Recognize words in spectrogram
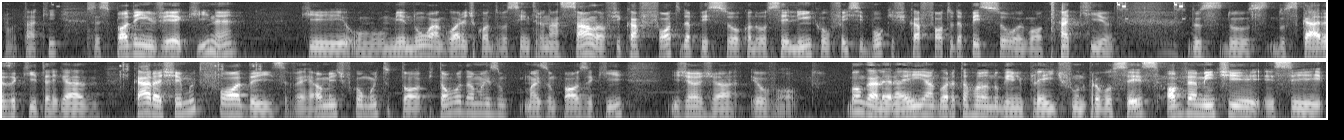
Voltar aqui. Vocês podem ver aqui, né? Que o menu agora, de quando você entra na sala, fica a foto da pessoa. Quando você linka o Facebook, fica a foto da pessoa, igual tá aqui, ó. Dos, dos, dos caras aqui, tá ligado? Cara, achei muito foda isso, velho. Realmente ficou muito top. Então vou dar mais um, mais um pause aqui e já já eu volto. Bom, galera, aí agora tá rolando o gameplay de fundo para vocês. Obviamente, esse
